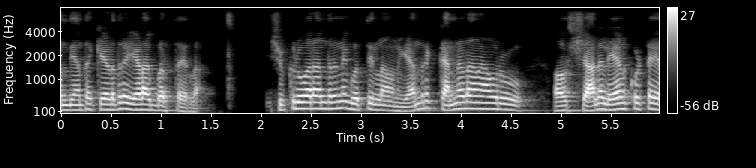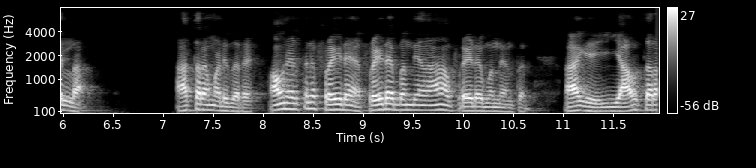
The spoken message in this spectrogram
ಬಂದಿ ಅಂತ ಕೇಳಿದ್ರೆ ಹೇಳಕ್ಕೆ ಬರ್ತಾ ಇಲ್ಲ. ಶುಕ್ರವಾರ ಅಂದ್ರೇ ಗೊತ್ತಿಲ್ಲ ಅವನಿಗೆ. ಅಂದರೆ ಕನ್ನಡನ ಅವರು, ಅವ್ರ ಶಾಲೆಯಲ್ಲಿ ಹೇಳ್ಕೊಟ್ಟೇ ಇಲ್ಲ. ಆ ಥರ ಮಾಡಿದ್ದಾರೆ. ಅವನು ಹೇಳ್ತಾನೆ, ಫ್ರೈಡೇ ಫ್ರೈಡೇ ಬಂದ್ಯಾ ಹಾಂ, ಫ್ರೈಡೇ ಬಂದೆ ಅಂತ ಹಾಗೆ ಯಾವ ಥರ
